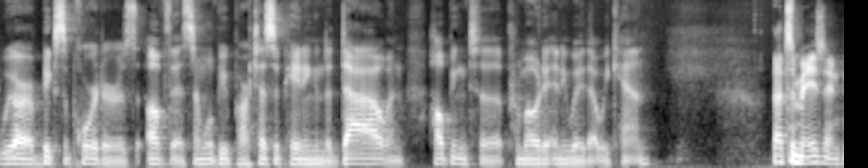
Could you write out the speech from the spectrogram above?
we are big supporters of this, and we'll be participating in the DAO and helping to promote it any way that we can. That's amazing.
